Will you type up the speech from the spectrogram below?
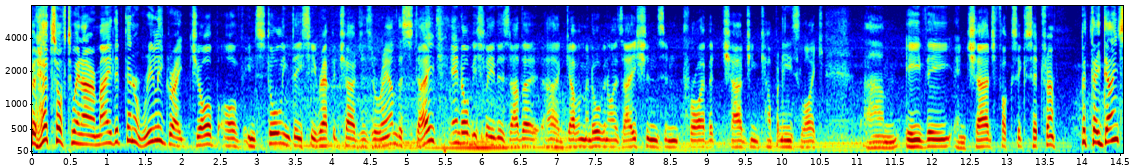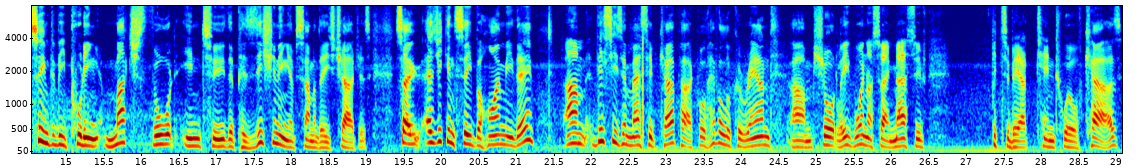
But hats off to NRMA, they've done a really great job of installing DC rapid chargers around the state and obviously there's other uh, government organisations and private charging companies like um, Evie and ChargeFox etc. But they don't seem to be putting much thought into the positioning of some of these chargers. So as you can see behind me there, um, this is a massive car park. We'll have a look around um, shortly. When I say massive, it's about 10, 12 cars.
